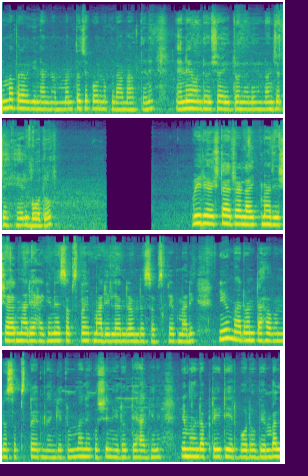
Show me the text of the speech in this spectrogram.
ನಿಮ್ಮ ಪರವಾಗಿ ನಾನು ಮಂತ್ರ ಜಪವನ್ನು ಕೂಡ ಮಾಡ್ತೇನೆ. ಏನೇ ಒಂದು ವಿಷಯ ಇದ್ದರೂ ನಾನು ನನ್ನ ಜೊತೆ ಹೇಳ್ಬೋದು. ವಿಡಿಯೋ ಇಷ್ಟ ಆದರೆ ಲೈಕ್ ಮಾಡಿ ಶೇರ್ ಮಾಡಿ ಹಾಗೆಯೇ ಸಬ್ಸ್ಕ್ರೈಬ್ ಮಾಡಿಲ್ಲ ಅಂದರೆ ಒಂದು ಸಬ್ಸ್ಕ್ರೈಬ್ ಮಾಡಿ. ನೀವು ಮಾಡುವಂತಹ ಒಂದು ಸಬ್ಸ್ಕ್ರೈಬ್ ನನಗೆ ತುಂಬಾ ಖುಷಿ ನೀಡುತ್ತೆ. ಹಾಗೆಯೇ ನಿಮ್ಮ ಒಂದು ಪ್ರೀತಿ ಇರ್ಬೋದು, ಬೆಂಬಲ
